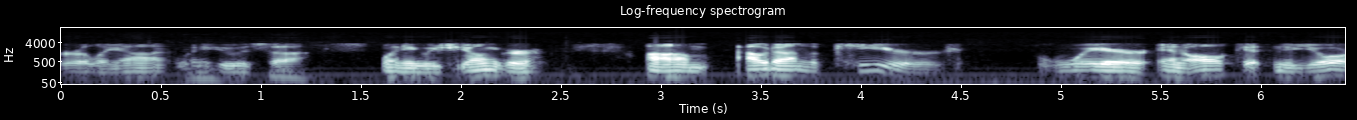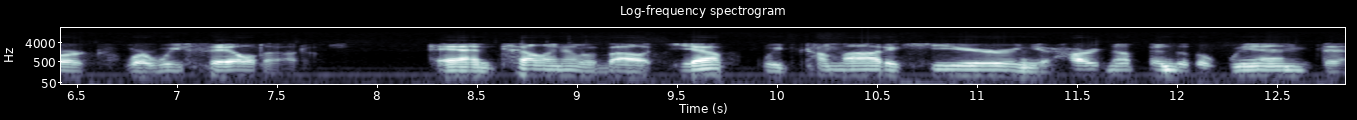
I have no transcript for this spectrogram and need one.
early on when he was uh, when he was younger, um, out on the pier where in Olcott, New York, where we sailed out of. and telling him about, yep, we'd come out of here and you'd harden up into the wind and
